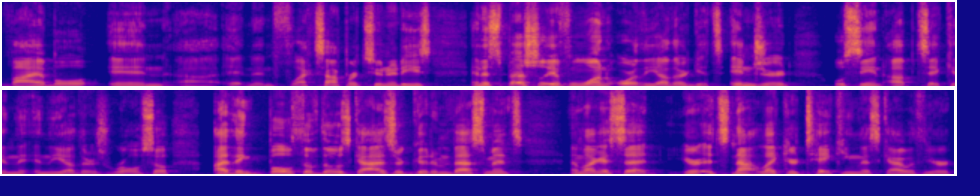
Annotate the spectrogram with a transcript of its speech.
viable in, uh, in in flex opportunities, and especially if one or the other gets injured, we'll see an uptick in the in the other's role. So I think both of those guys are good investments. And like I said, you're it's not like you're taking this guy with your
